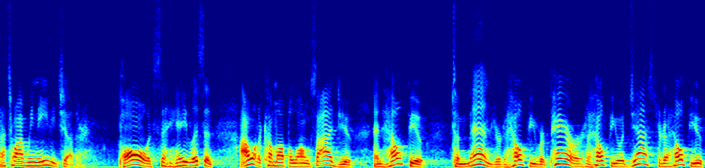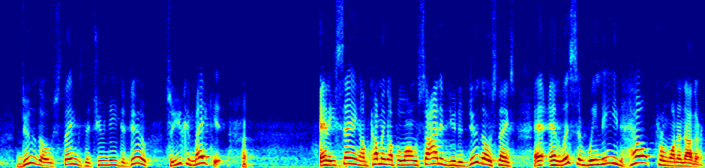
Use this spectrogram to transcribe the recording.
That's why we need each other. Paul is saying, hey, listen, I want to come up alongside you and help you to mend or to help you repair or to help you adjust or to help you do those things that you need to do so you can make it. and he's saying, I'm coming up alongside of you to do those things. And, and listen, we need help from one another.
